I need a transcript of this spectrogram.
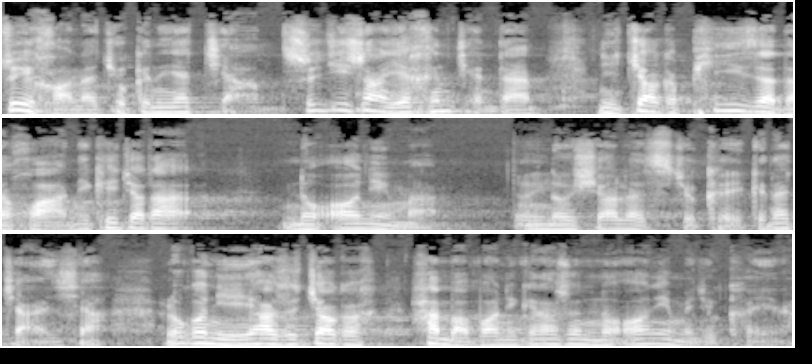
最好呢，就跟人家讲，实际上也很简单。你叫个披萨的话，你可以叫他 no onion 嘛，no shallots 就可以跟他讲一下。如果你要是叫个汉堡包，你跟他说 no onion 嘛就可以了，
